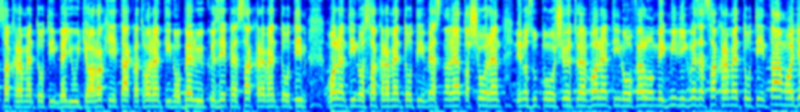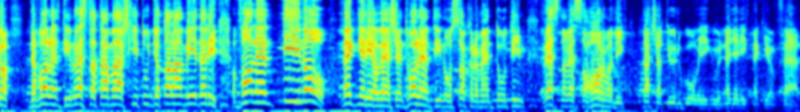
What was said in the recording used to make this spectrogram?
Sacramento team begyújtja a rakétákat, Valentino belül középen Sacramento team, Valentino Sacramento team Vesna lehet a sorrend, jön az utolsó 50, Valentino felon még mindig vezet, Sacramento team támadja, de Valentino ezt a támadást ki tudja talán védeni. Valentino megnyeri a versenyt, Valentino Sacramento team, Vesna lesz a harmadik, Dacia Turgo végül negyediknek jön fel.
